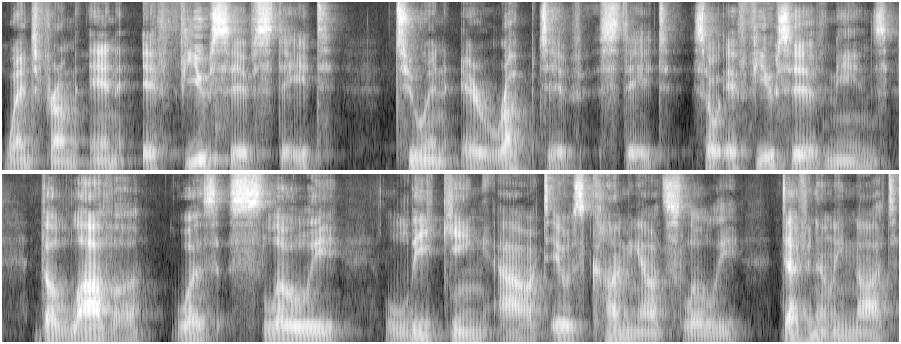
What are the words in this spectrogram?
went from an effusive state to an eruptive state. So, effusive means the lava was slowly leaking out, it was coming out slowly, definitely not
